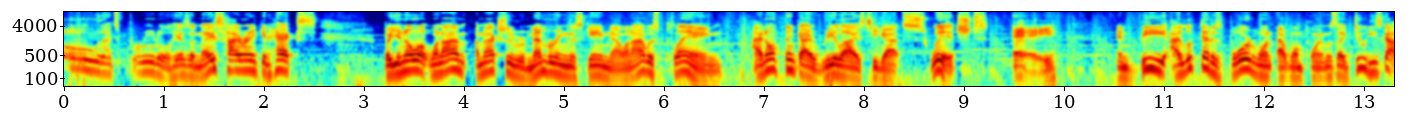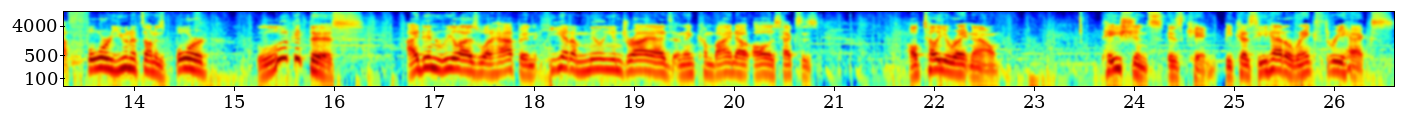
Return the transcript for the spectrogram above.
Oh, that's brutal. He has a nice high rank in hex. But you know what? When I'm I'm actually remembering this game now, when I was playing, I don't think I realized he got switched. A, and B, I looked at his board one at one point. Was like, dude, he's got four units on his board. Look at this. I didn't realize what happened. He had a million dryads and then combined out all his hexes. I'll tell you right now, patience is king because he had a rank three hex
